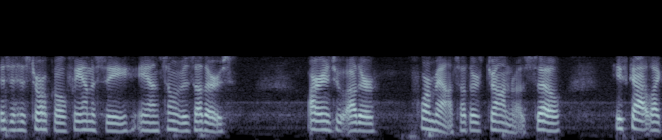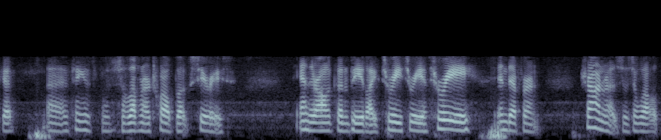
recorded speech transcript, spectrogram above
is a historical fantasy, and some of his others are into other formats, other genres. So he's got like a, I think it was 11 or 12 book series, and they're all going to be like three, three, and three in different genres as well.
